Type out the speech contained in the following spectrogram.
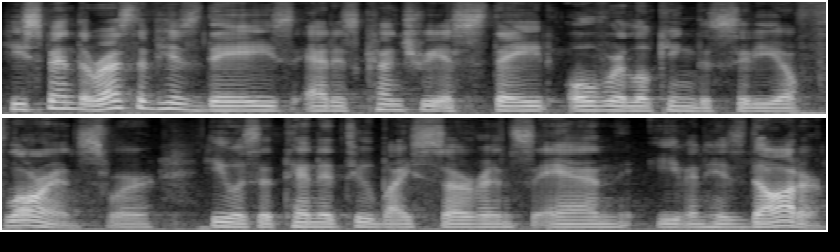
He spent the rest of his days at his country estate overlooking the city of Florence, where he was attended to by servants and even his daughter.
